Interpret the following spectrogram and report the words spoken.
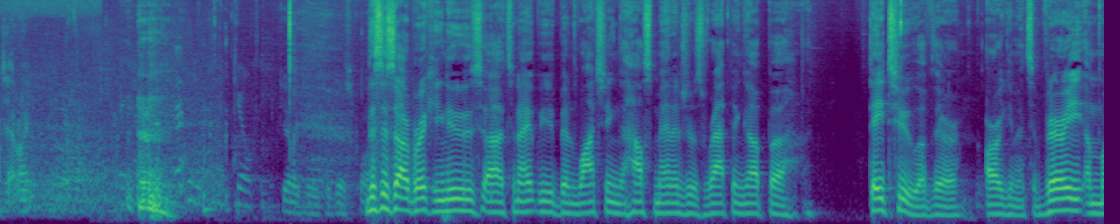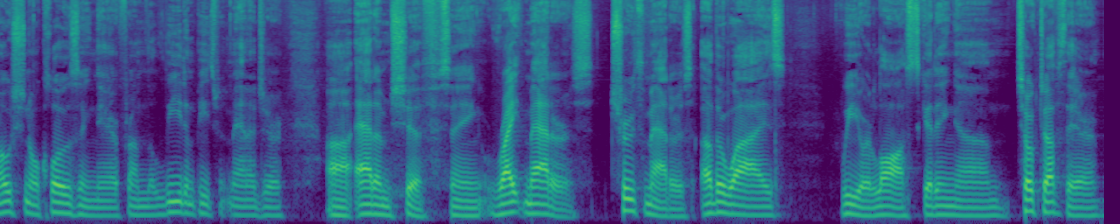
Is that right? This is our breaking news. Uh, tonight, we've been watching the House managers wrapping up uh, day two of their arguments. A very emotional closing there from the lead impeachment manager, uh, Adam Schiff, saying, Right matters, truth matters, otherwise, we are lost. Getting um, choked up there.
